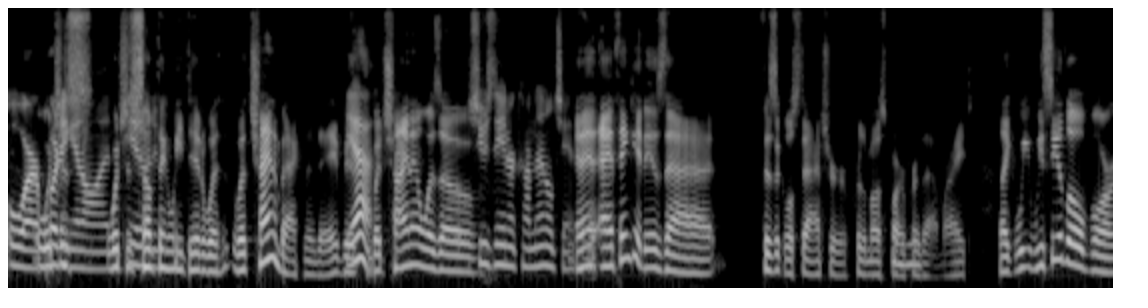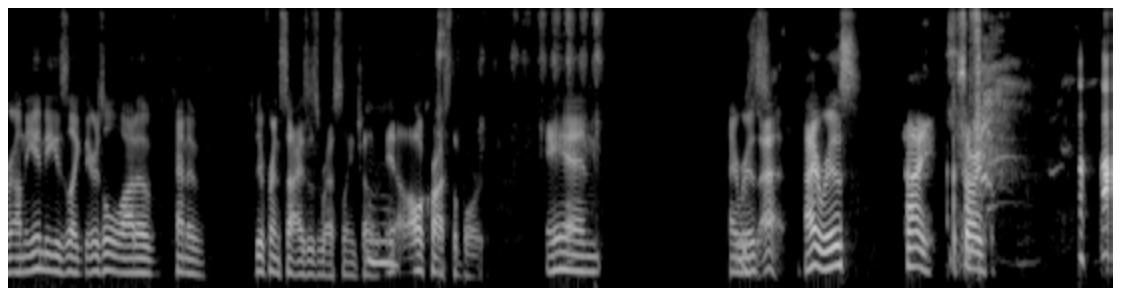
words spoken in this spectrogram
or which putting is, it on, which is what I something mean? we did with with Chyna back in the day. But, Yeah. but Chyna was a She was the Intercontinental Champion. and I, I think it is that physical stature for the most part Mm-hmm. for them, right? Like we, we see a little more on the indies. Like there's a lot of kind of different sizes wrestling each other Mhm. eh, all across the board. And hi Riz, hi Riz. Hi, sorry.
